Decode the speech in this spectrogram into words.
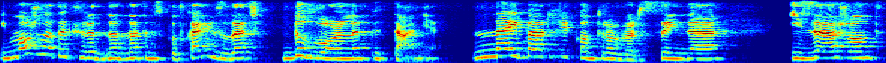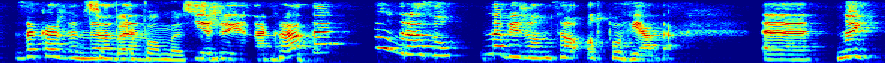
i można na, na tym spotkaniu zadać dowolne pytanie. Najbardziej kontrowersyjne i zarząd za każdym Super razem pomysł. bierze je na klatę i od razu na bieżąco odpowiada. No i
